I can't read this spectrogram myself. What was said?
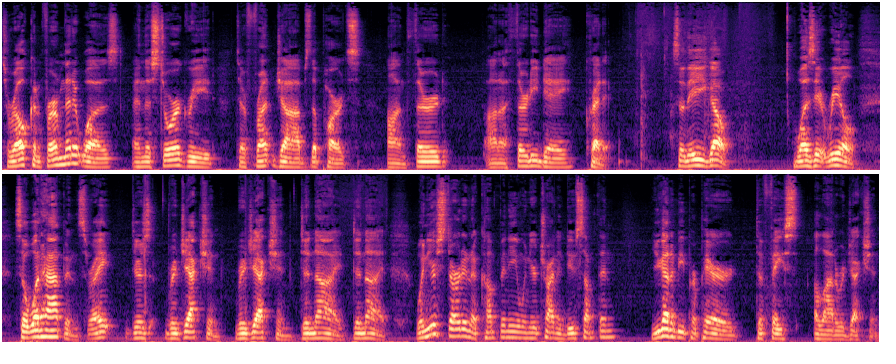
Terrell confirmed that it was, and the store agreed to front Jobs the parts on third on a 30-day credit. So there you go. Was it real? So what happens, right? There's rejection, rejection, denied, denied. When you're starting a company, when you're trying to do something, you got to be prepared to face a lot of rejection.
